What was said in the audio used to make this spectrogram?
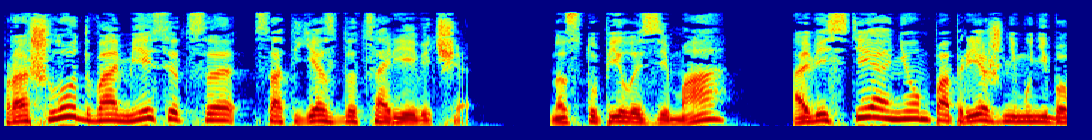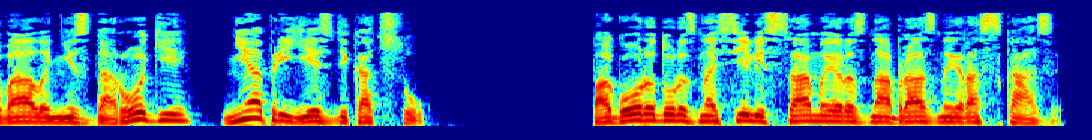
Прошло два месяца с отъезда царевича. Наступила зима, а вести о нем по-прежнему не бывало ни с дороги, ни о приезде к отцу. По городу разносились самые разнообразные рассказы.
